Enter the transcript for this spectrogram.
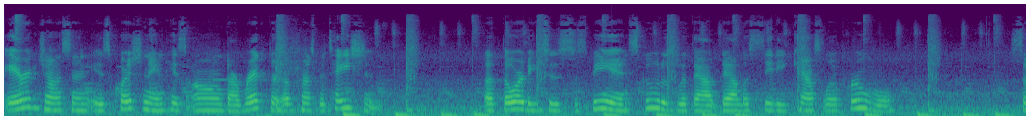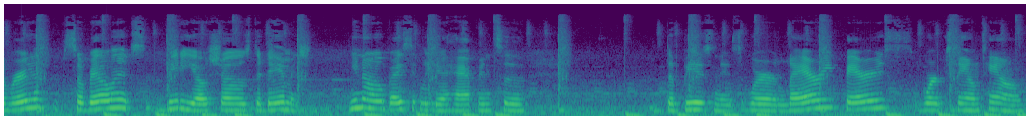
Eric Johnson is questioning his own director of transportation authority to suspend scooters without Dallas City Council approval. Surveillance, surveillance video shows the damage, you know, basically that happened to the business where Larry Ferris works downtown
